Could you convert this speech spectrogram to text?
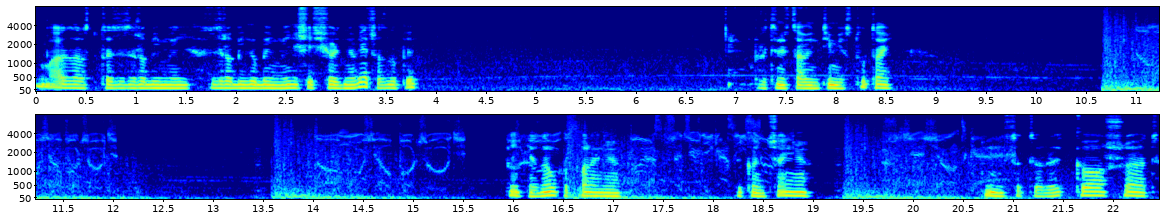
No ale zaraz tutaj zrobimy ich, zrobiłby średniowiecza z dupy. Praktycznie cały team jest tutaj. Pięknie znowu podpalenie. Wykończenie. Niestety rykoszet.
